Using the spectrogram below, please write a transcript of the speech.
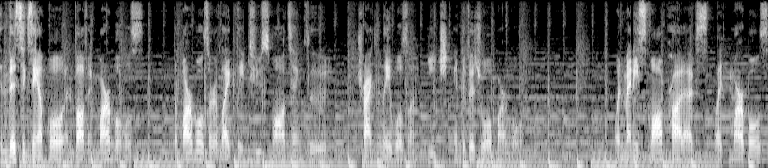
In this example involving marbles, the marbles are likely too small to include tracking labels on each individual marble. When many small products, like marbles,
